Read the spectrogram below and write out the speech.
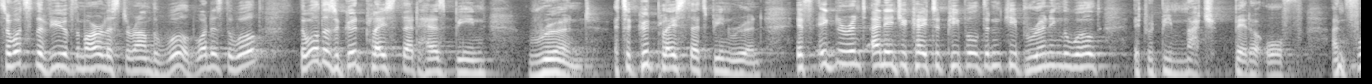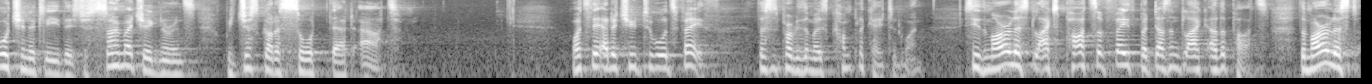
So, what's the view of the moralist around the world? What is the world? The world is a good place that has been ruined. It's a good place that's been ruined. If ignorant, uneducated people didn't keep ruining the world, it would be much better off. Unfortunately, there's just so much ignorance. We just got to sort that out. What's the attitude towards faith? This is probably the most complicated one. See, the moralist likes parts of faith but doesn't like other parts. The moralist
